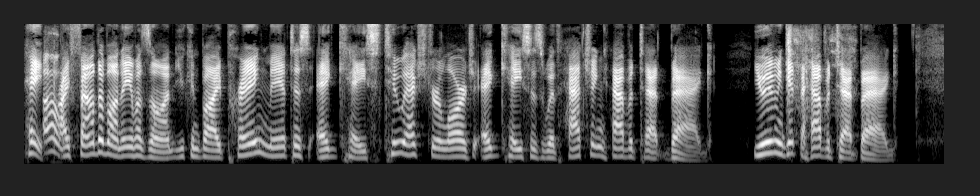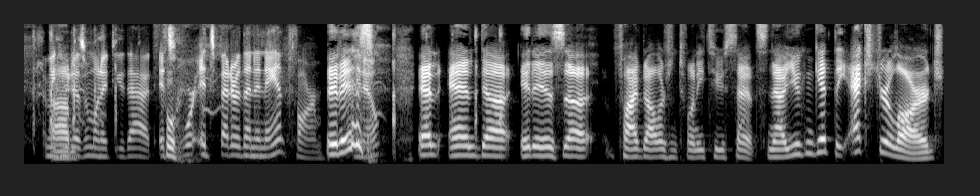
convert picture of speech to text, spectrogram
Hey, Oh. I found them on Amazon. You can buy praying mantis egg case, two extra large egg cases with hatching habitat bag. You even get the habitat bag. I mean, Um, who doesn't want to do that? It's for- it's better than an ant farm. It is, You know? and and uh, it is uh, five dollars and twenty two cents. Now you can get the extra large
